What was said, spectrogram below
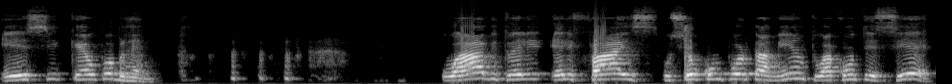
Esse que é o problema. o hábito, ele, ele faz o seu comportamento acontecer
